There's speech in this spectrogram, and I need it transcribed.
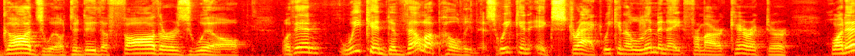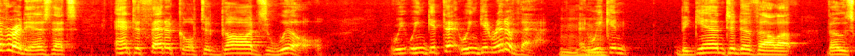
God's will, to do the Father's will, well, then we can develop holiness. We can extract, we can eliminate from our character whatever it is that's antithetical to God's will. We, we can get that, we can get rid of that, and we mm-hmm. can begin to develop those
